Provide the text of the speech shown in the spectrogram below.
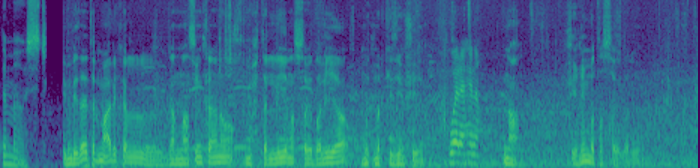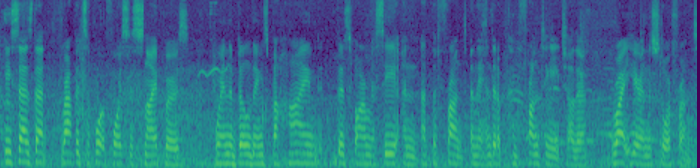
the most. من بداية المعركة القناصين كانوا محتلين الصيدلية متمركزين فيها ورا هنا. نعم في قمة الصيدلية He says that Rapid Support Forces snipers were in the buildings behind this pharmacy and at the front, and they ended up confronting each other right here in the storefront.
